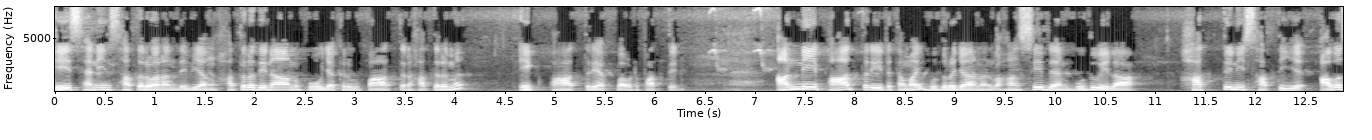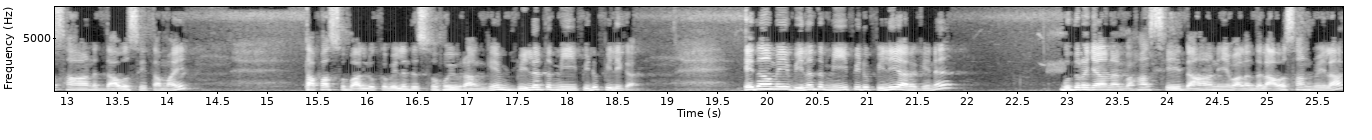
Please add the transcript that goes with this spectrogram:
ඒ සැනින් සතරවරන් දෙවියන් හතර දෙනාම පූජා කරපු පාත්‍ර හතරම එක් පාත්‍රයක් බවට පත් වෙනවා. අන්නේ පාත්‍රයට තමයි බුදුරජාණන් වහන්සේ දැන් බුදු වෙලා හත්වෙනි සතිය අවසාන දවසේ තමයි තපස්සු බල්ලුක වෙළඳ සොහොයුරන්ගෙන් විලඳ මීපිඩු පිළිගන්න. එදා මේ විලඳ මීපිඩු පිළි අරගෙන බුදුරජාණන් වහන්සේ දානය වළඳලා අවසන් වෙලා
